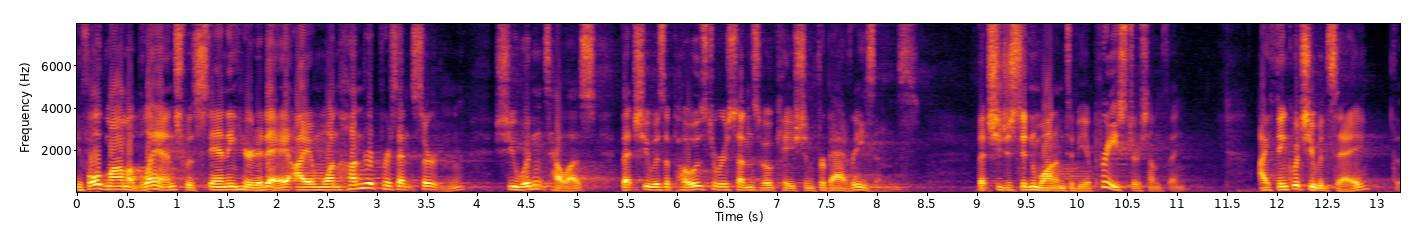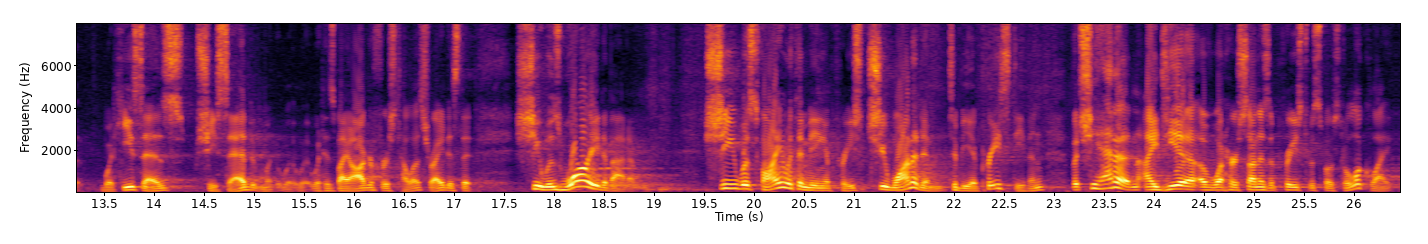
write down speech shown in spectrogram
if old Mama Blanche was standing here today, I am 100% certain she wouldn't tell us that she was opposed to her son's vocation for bad reasons, that she just didn't want him to be a priest or something. I think what she would say, what he says she said, what, what his biographers tell us, right, is that she was worried about him. She was fine with him being a priest. She wanted him to be a priest, even, but she had an idea of what her son as a priest was supposed to look like.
